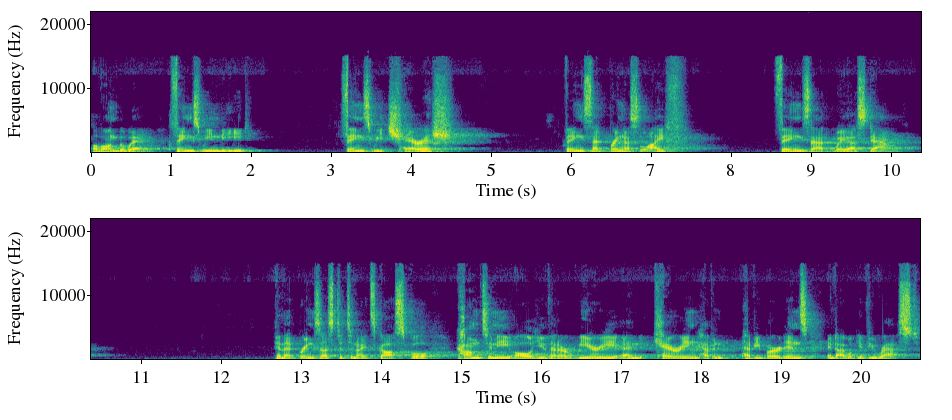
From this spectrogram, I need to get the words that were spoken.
along the way, things we need, things we cherish, things that bring us life, things that weigh us down. And that brings us to tonight's gospel. Come to me, all you that are weary and carrying heavy burdens, and I will give you rest.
